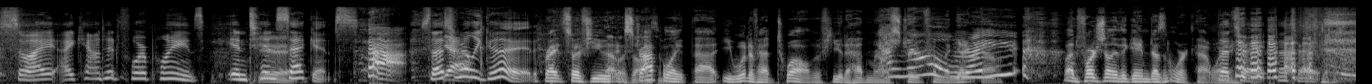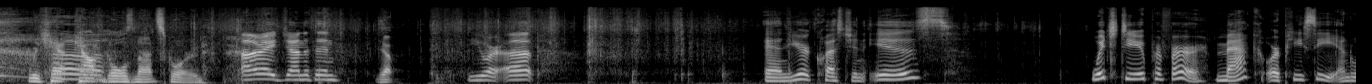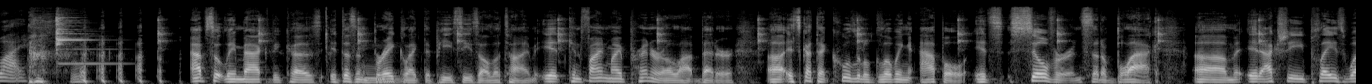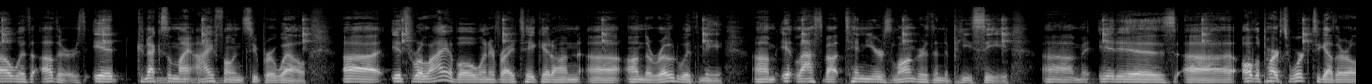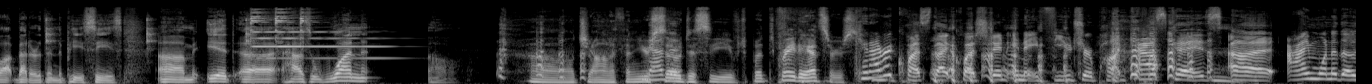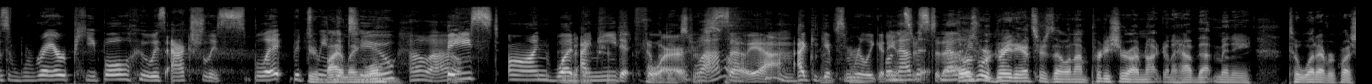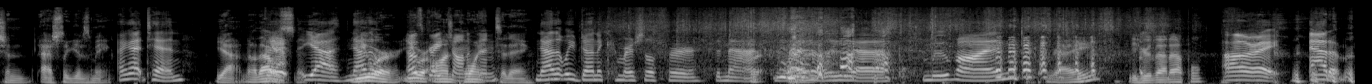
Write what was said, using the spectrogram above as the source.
So I, I counted four points in 10 Yeah. seconds. Ah, So that's Yeah. really good. Right. So if you That was extrapolate that, you would have had 12 if you'd have had Meryl I Streep from the know, get go. right? Unfortunately, the game doesn't work that way. That's right. That's right. We can't Uh. count goals not scored. All right, Jonathan, Yep. you are up. And your question is Which do you prefer, Mac or PC, and why? Absolutely Mac because it doesn't break Hmm. like the PCs all the time. It can find my printer a lot better. Uh, it's got that cool little glowing apple. It's silver instead of black. Um, it actually plays well with others. It connects with Hmm. my iPhone super well. Uh, it's reliable whenever I take it on uh, on the road with me. Um, it lasts about ten years longer than the PC. Um, it is uh, all the parts work together a lot better than the PCs. Um, it uh, has one. Oh, Jonathan, you're Now so that- deceived, but great answers. Can I request that question in a future podcast? Because uh, I'm one of those rare people who is actually split between the bilingual? two Oh, wow. based on what I need it for. Wow. So, yeah, I could give some really good Well, answers that- to that. that Those were great answers, though, and I'm pretty sure I'm not going to have that many to whatever question Ashley gives me. I got 10. Yeah, no, that was Yeah, now you that, were you was were great, on Jonathan. point today. now that we've done a commercial for the Mac, why don't we uh, move on? Right? You hear that, Apple? All right, Adam.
